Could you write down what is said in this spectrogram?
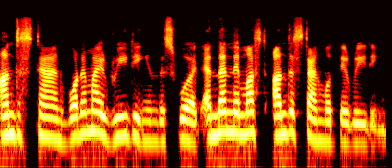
understand what am I reading in this word? And then they must understand what they're reading.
